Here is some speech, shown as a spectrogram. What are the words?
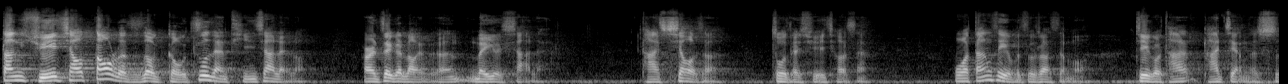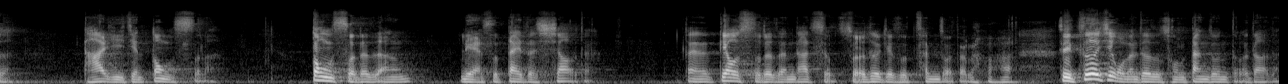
当雪橇到了的时候，狗自然停下来了，而这个老人没有下来，他笑着坐在雪橇上。我当时也不知道什么，结果他他讲的是，他已经冻死了，冻死的人脸是带着笑的，但是吊死的人他舌舌头就是撑着的了，所以这些我们都是从当中得到的，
